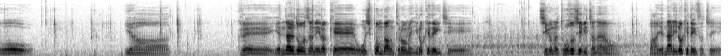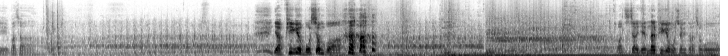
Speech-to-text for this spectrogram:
오. 이야. 그래. 옛날 도어즈는 이렇게 50번 방 들어오면 이렇게 돼 있지. 지금은 도서실 있잖아요. 와, 옛날에 이렇게 돼 있었지. 맞아. 야, 피규어 모션 봐. 와, 진짜 옛날 피규어 모션이다, 저거.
